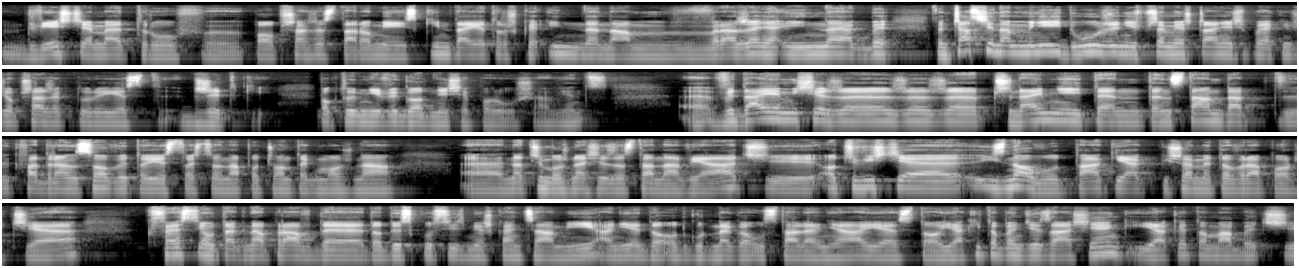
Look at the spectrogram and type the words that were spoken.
200 metrów po obszarze staromiejskim daje troszkę inne nam wrażenia i inne jakby ten czas się nam mniej dłuży niż przemieszczanie się po jakimś obszarze, który jest brzydki, po którym niewygodnie się porusza, więc E, wydaje mi się, że, że, że przynajmniej ten, ten standard kwadransowy to jest coś, co na początek można, e, nad czym można się zastanawiać. E, oczywiście i znowu, tak jak piszemy to w raporcie, kwestią tak naprawdę do dyskusji z mieszkańcami, a nie do odgórnego ustalenia jest to, jaki to będzie zasięg i jakie to ma być,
